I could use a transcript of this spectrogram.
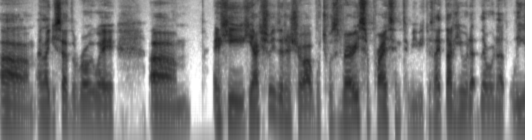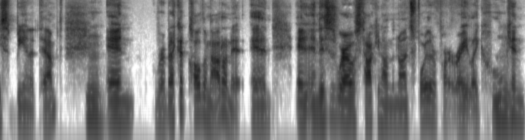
um and like you said the roy way um and he he actually didn't show up which was very surprising to me because i thought he would there would at least be an attempt Mm. and Rebecca called him out on it, and and and this is where I was talking on the non spoiler part, right? Like who mm-hmm. can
